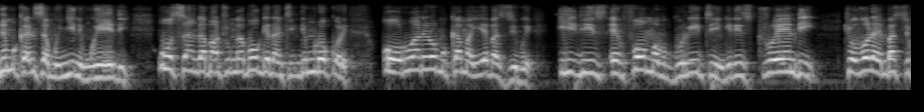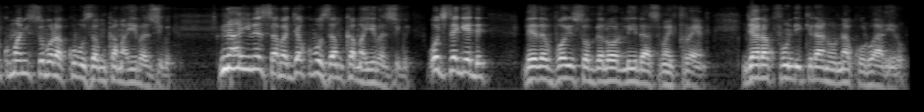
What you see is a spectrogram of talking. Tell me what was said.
ne mu kanisa mwenyini mwendi osanga abantu nga boogera nti ndi mulokole. Olwaleero mukama yeebazibwe it is a form of greeting it is trendy. Kyova olabe mba sikumanyi sobola kubuuza mukama yeebazibwe nayina esaba ajja kubuuza mukama yeebazibwe okitegedde let the voice of the lord lead us my friend. Njagala kufundikira n'olunaku olwaleero.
